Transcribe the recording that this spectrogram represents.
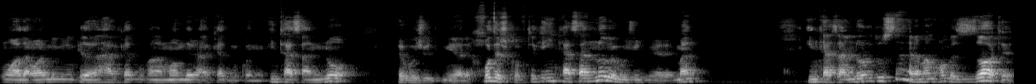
اون آدم ها رو می‌بینیم که دارن حرکت می‌کنن ما هم داریم حرکت می‌کنیم. این تصنع به وجود میاره. خودش گفته که این تصنع به وجود میاره. من این تصنع رو دوست ندارم. من می‌خوام به ذات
